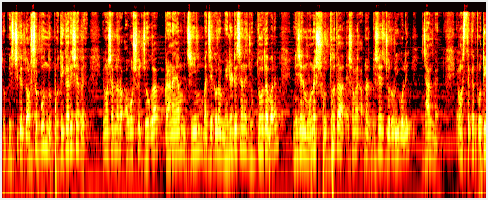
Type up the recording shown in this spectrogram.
তো বৃশ্চিকের দর্শক বন্ধু, প্রতিকার হিসেবে এ মাসে আপনারা অবশ্যই যোগা, প্রাণায়াম, জিম বা যে কোনো মেডিটেশনে যুক্ত হতে পারেন। নিজের মনের শুদ্ধতা এ সময় আপনার বিশেষ জরুরি বলেই জানবেন। এ মাস থেকে প্রতি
